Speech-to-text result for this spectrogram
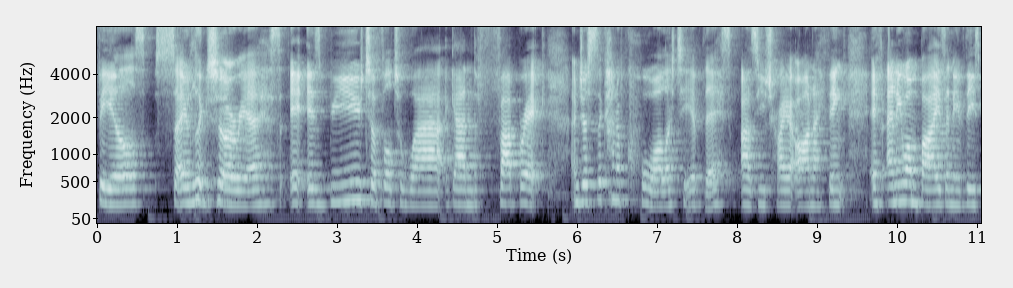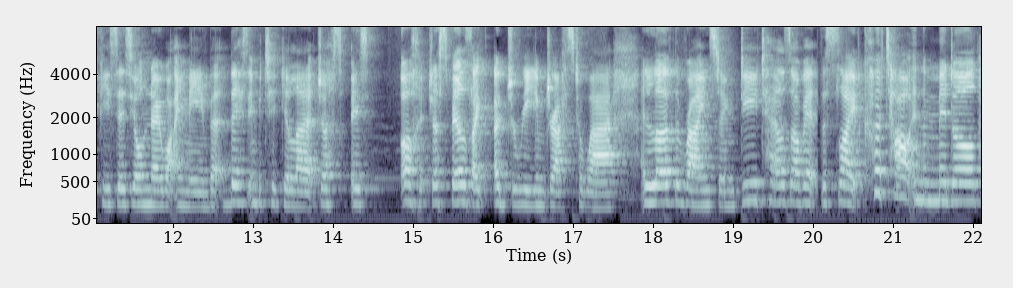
feels so luxurious. It is beautiful to wear. Again, the fabric and just the kind of quality of this as you try it on. I think if anyone buys any of these pieces, you'll know what I mean, but this in particular just is oh, it just feels like a dream dress to wear. I love the rhinestone details of it, the slight cutout in the middle,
